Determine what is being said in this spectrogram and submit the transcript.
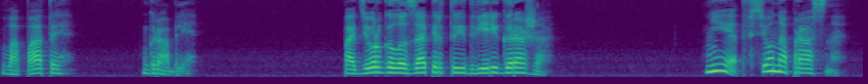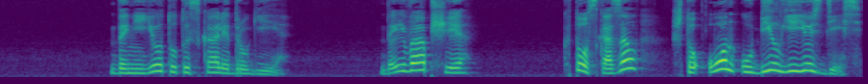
лопаты, грабли. Подергала запертые двери гаража. Нет, все напрасно. До нее тут искали другие. Да и вообще, кто сказал, что он убил ее здесь?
